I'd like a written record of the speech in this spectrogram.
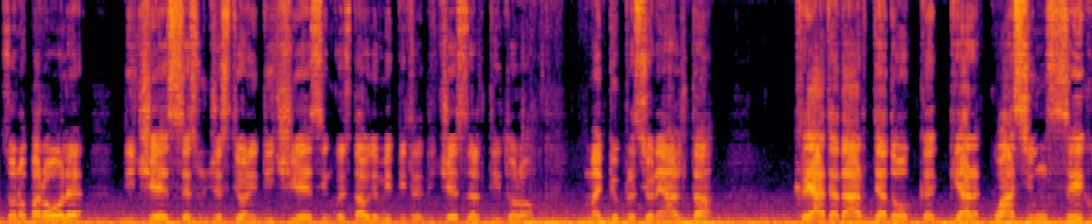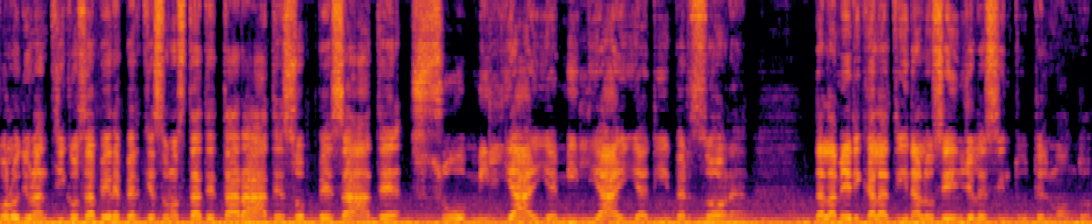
Sono parole DCS, suggestioni DCS in quest'audio MP3 DCS dal titolo Mai più pressione alta, create ad arte ad hoc, quasi un secolo di un antico sapere perché sono state tarate, soppesate su migliaia e migliaia di persone dall'America Latina a Los Angeles in tutto il mondo,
